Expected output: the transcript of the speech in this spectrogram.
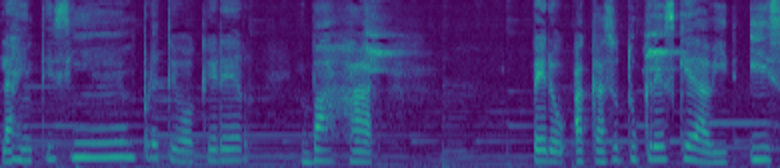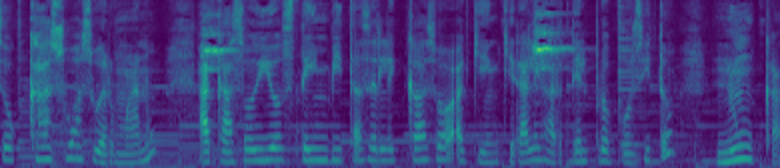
la gente siempre te va a querer bajar, pero ¿acaso tú crees que David hizo caso a su hermano? ¿Acaso Dios te invita a hacerle caso a quien quiera alejarte del propósito? Nunca.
